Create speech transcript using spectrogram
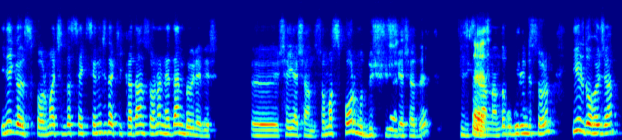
İnegöl Spor maçında 80. dakikadan sonra neden böyle bir e, şey yaşandı? Soma Spor mu düşüş Evet. yaşadı? Fiziksel Evet. anlamda. Bu birinci sorum. Bir de hocam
